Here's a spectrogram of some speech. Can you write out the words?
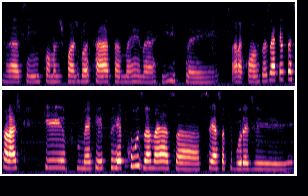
né, assim, como a gente pode botar também na né, Ripley, Sarah Connor, é aquele personagem que meio que recusa né, essa, ser essa figura de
